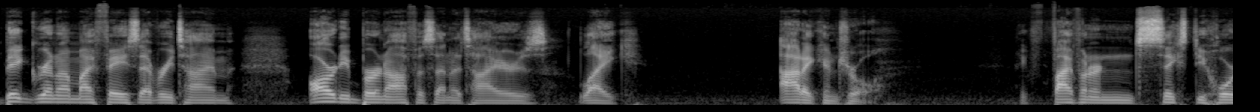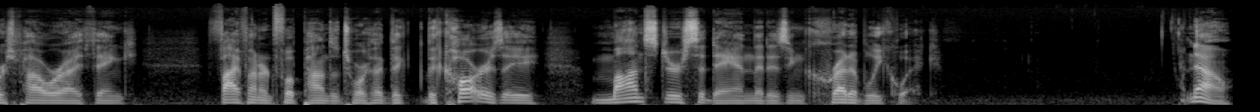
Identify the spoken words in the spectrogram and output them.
big grin on my face every time. Already burn off a set of tires. Like out of control. Like 560 horsepower, I think. 500 foot pounds of torque. Like the, the car is a monster sedan that is incredibly quick. Now,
